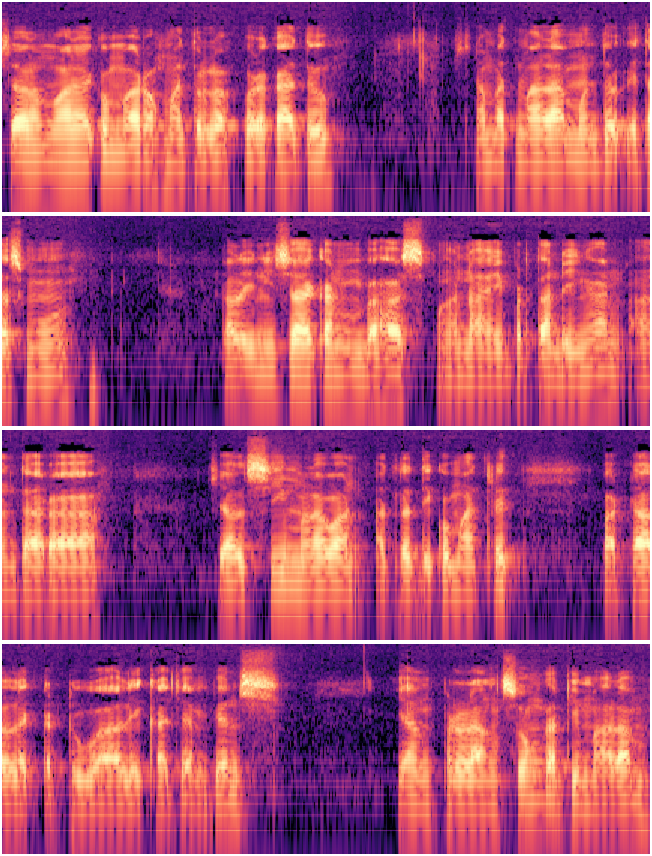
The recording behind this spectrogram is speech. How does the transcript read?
Assalamualaikum warahmatullahi wabarakatuh. Selamat malam untuk kita semua. Kali ini saya akan membahas mengenai pertandingan antara Chelsea melawan Atletico Madrid pada leg kedua Liga Champions yang berlangsung tadi malam.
